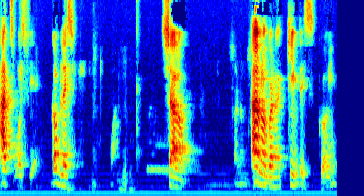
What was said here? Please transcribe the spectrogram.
atmosphere. God bless you. Shalom. I'm not gonna keep this going.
